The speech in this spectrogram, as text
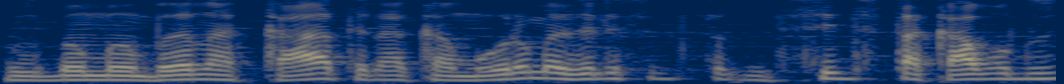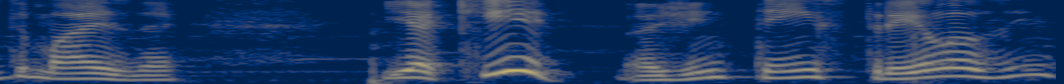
os Bambambam, Nakata e Nakamura, mas eles se destacavam dos demais, né? E aqui a gente tem estrelas em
